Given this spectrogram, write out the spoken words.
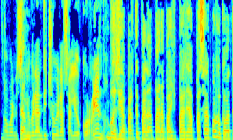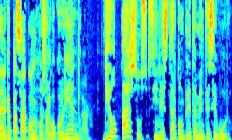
No, bueno, si le hubieran dicho, hubiera salido corriendo. Pues y aparte, para, para, para, pasar por lo que va a tener que pasar, pues mejor salgo corriendo. Claro. Dio pasos sin estar completamente seguro.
